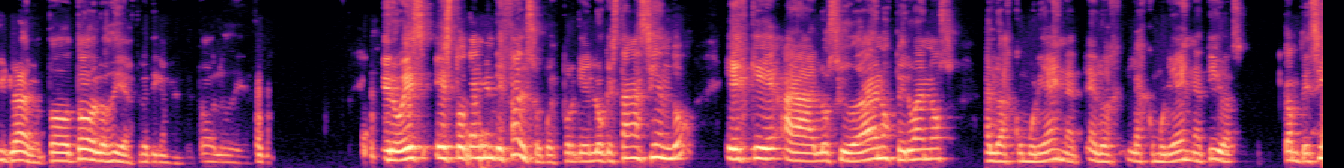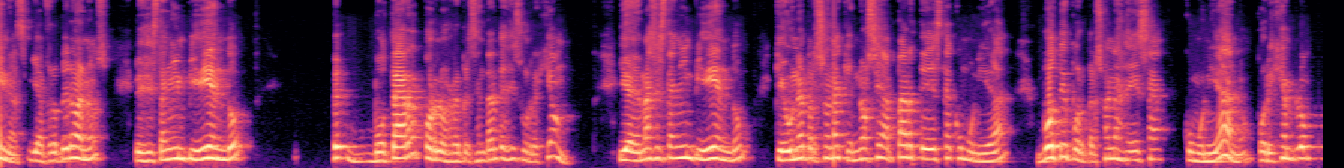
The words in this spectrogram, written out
Sí, claro, todo, todos los días, prácticamente, todos los días. Pero es, es totalmente falso, pues, porque lo que están haciendo es que a los ciudadanos peruanos a las comunidades, a las comunidades nativas, campesinas y afroperuanos, les están impidiendo votar por los representantes de su región. Y además están impidiendo que una persona que no sea parte de esta comunidad vote por personas de esa comunidad, ¿no? Por ejemplo,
